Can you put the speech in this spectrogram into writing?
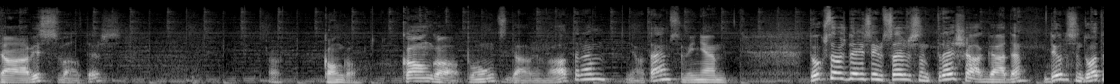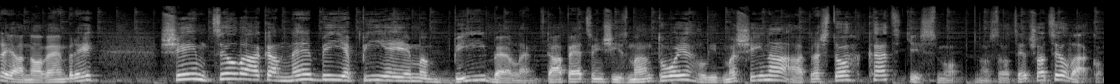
Dāvis Valters. Kongo. Kongo. Punkts Dāvim Valteram. Jautājums viņam. 1963. gada 22. novembrī šim cilvēkam nebija pieejama Bībele, tāpēc viņš izmantoja lidmašīnā atrasto kateķismu. Nosauciet šo cilvēku.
